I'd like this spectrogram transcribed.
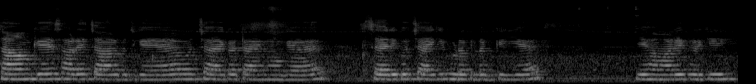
शाम के साढ़े चार बज गए हैं और चाय का टाइम हो गया है। शहरी को चाय की हुड़क लग गई है। ये हमारे घर की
